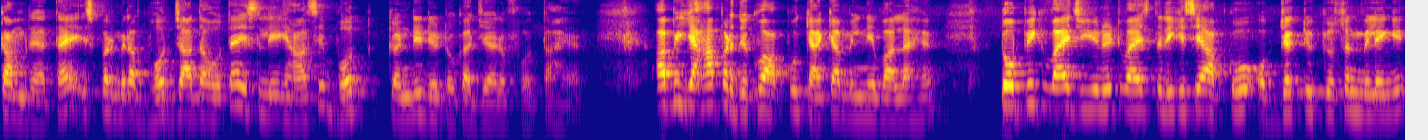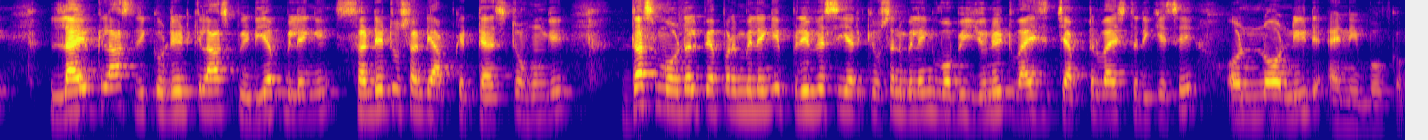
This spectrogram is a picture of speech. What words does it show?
कम रहता है। इस पर मेरा बहुत ज़्यादा होता है, इसलिए यहाँ से बहुत कैंडिडेटों का जेरफ होता है। अब यहाँ पर देखो आपको क्या क्या मिलने वाला है। टॉपिक वाइज यूनिट वाइज तरीके से आपको ऑब्जेक्टिव क्वेश्चन मिलेंगे। Live class recorded class PDF मिलेंगे। संडे टू संडे आपके टेस्ट होंगे। दस मॉडल पेपर मिलेंगे। प्रीवियस ईयर क्वेश्चन मिलेंगे। वो भी यूनिट वाइज चैप्टर वाइज तरीके से और no need any book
